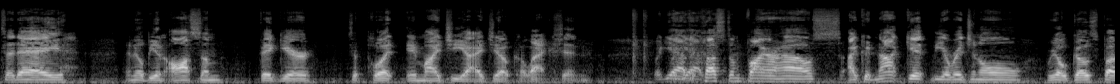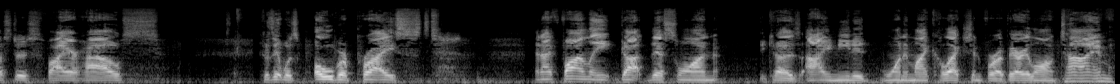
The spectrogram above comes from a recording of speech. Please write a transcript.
today, and he'll be an awesome figure to put in my G.I. Joe collection. But yeah, but yeah, the custom firehouse, I could not get the original Real Ghostbusters Firehouse because it was overpriced. And I finally got this one because I needed one in my collection for a very long time.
